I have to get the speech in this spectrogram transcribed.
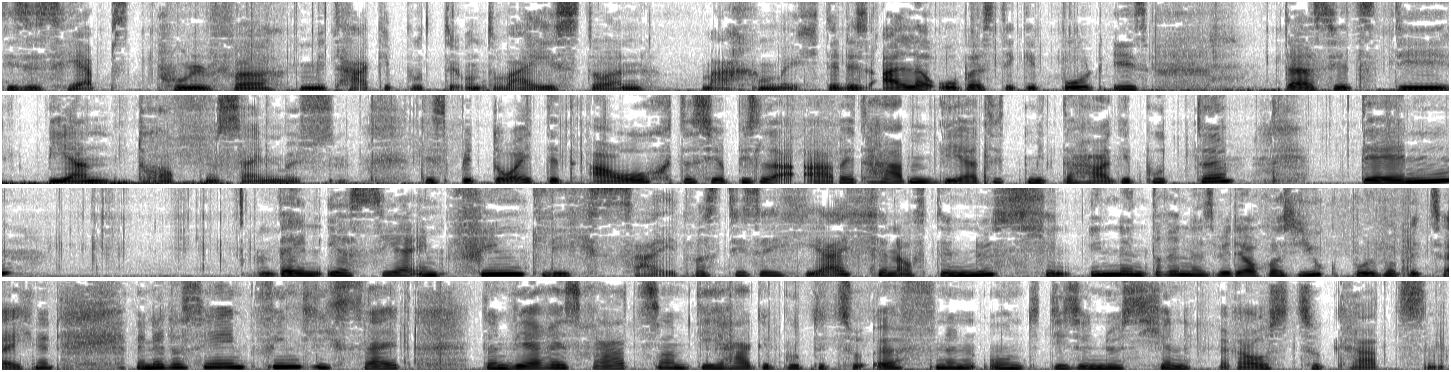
dieses Herbstpulver mit Hagebutte und Weißdorn machen möchte. Das alleroberste Gebot ist, dass jetzt die Beeren trocken sein müssen. Das bedeutet auch, dass ihr ein bisschen Arbeit haben werdet mit der Hagebutte, denn wenn ihr sehr empfindlich seid, was diese Härchen auf den Nüsschen innen drin, es wird ja auch als Juckpulver bezeichnet, wenn ihr da sehr empfindlich seid, dann wäre es ratsam, die Hagebutte zu öffnen und diese Nüsschen rauszukratzen.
